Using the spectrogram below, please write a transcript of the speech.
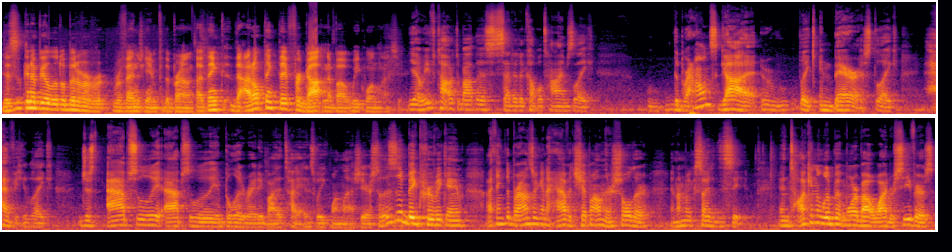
this is going to be a little bit of a re- revenge game for the Browns. I think that, I don't think they've forgotten about week one last year. Yeah, we've talked about this, said it a couple times. Like, the Browns got like embarrassed, like heavy, like just absolutely, absolutely obliterated by the Titans week one last year. So this is a big prove it game. I think the Browns are going to have a chip on their shoulder, and I'm excited to see. And talking a little bit more about wide receivers,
